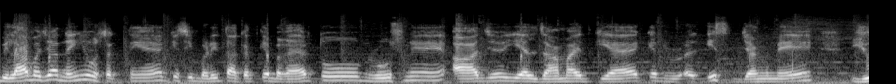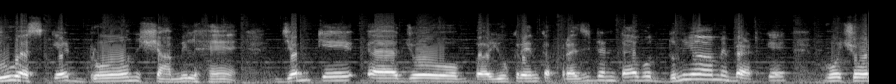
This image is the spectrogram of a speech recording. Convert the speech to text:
بلا وجہ نہیں ہو سکتے ہیں کسی بڑی طاقت کے بغیر۔ تو روس نے آج یہ الزام عائد کیا ہے کہ اس جنگ میں یو ایس کے ڈرون شامل ہیں۔ جبکہ جو یوکرین کا پریزیڈنٹ ہے، وہ دنیا میں بیٹھ کے وہ شور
